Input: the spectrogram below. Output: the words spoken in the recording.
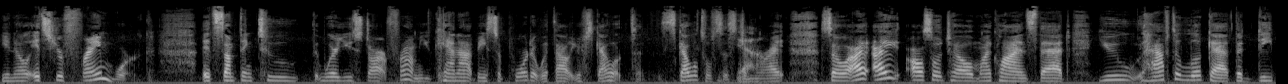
You know, it's your framework. It's something to where you start from. You cannot be supported without your skeleton, skeletal system, yeah. right? So I, I also tell my clients that you have to look at the deep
